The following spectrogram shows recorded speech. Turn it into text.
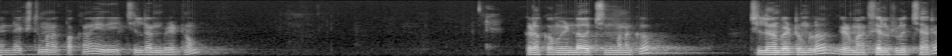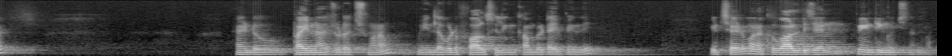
అండ్ నెక్స్ట్ మనకు పక్కన ఇది చిల్డ్రన్ బెడ్రూమ్ ఇక్కడ ఒక విండో వచ్చింది మనకు. చిల్డ్రన్ బెడ్రూమ్లో ఇక్కడ మనకు సెల్ఫ్లు వచ్చారు. అండ్ పైన చూడొచ్చు మనం. ఇందులో కూడా ఫాల్ సీలింగ్ కంప్లీట్ అయిపోయింది. ఇటు సైడ్ మనకు వాల్ డిజైన్ పెయింటింగ్ వచ్చింది అనమాట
